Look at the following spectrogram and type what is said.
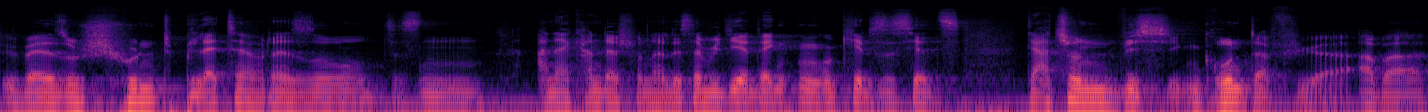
über so Schundblätter oder so. Das ist ein anerkannter Journalist. Da wird jeder denken, okay, das ist jetzt, der hat schon einen wichtigen Grund dafür. Aber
